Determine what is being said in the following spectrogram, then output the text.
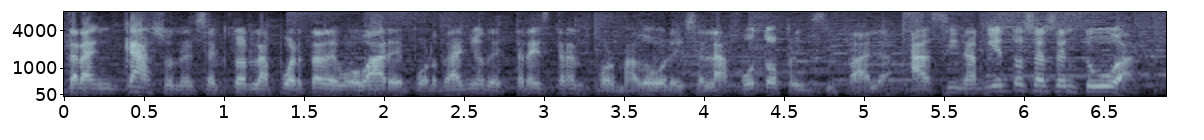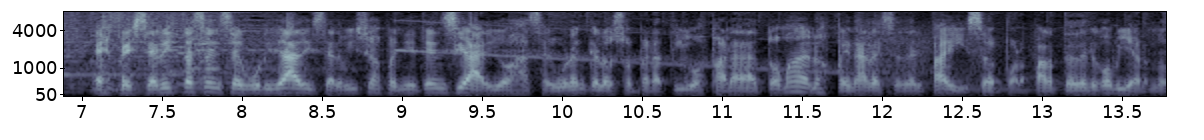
Trancazo en el sector La Puerta de Bobare por daño de tres transformadores. La foto principal. Hacinamiento se acentúa. Especialistas en seguridad y servicios penitenciarios aseguran que los operativos para la toma de los penales en el país por parte del gobierno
